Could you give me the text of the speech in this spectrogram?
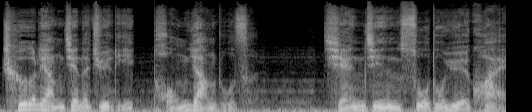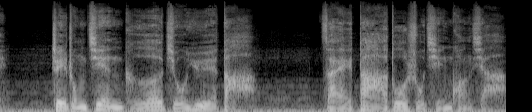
车辆间的距离同样如此。前进速度越快，这种间隔就越大。在大多数情况下，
